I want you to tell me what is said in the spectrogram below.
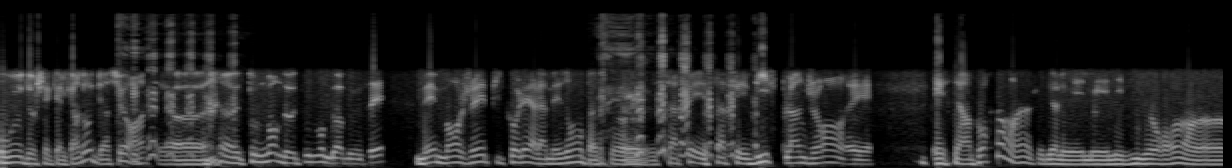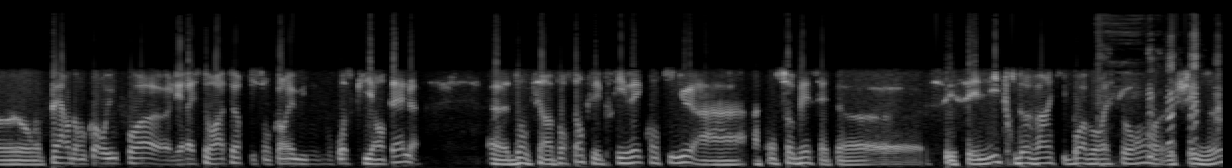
ou de chez quelqu'un d'autre, bien sûr. hein. Euh, tout le monde, tout le monde doit bosser, mais manger, picoler à la maison parce que ça fait, ça fait vivre plein de gens et, et c'est important. Hein. Je veux dire, les, les, les vignerons, euh, on perd encore une fois euh, les restaurateurs qui sont quand même une grosse clientèle. Euh, donc c'est important que les privés continuent à, à consommer cette, euh, ces, ces litres de vin qu'ils boivent au restaurant euh, chez eux.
